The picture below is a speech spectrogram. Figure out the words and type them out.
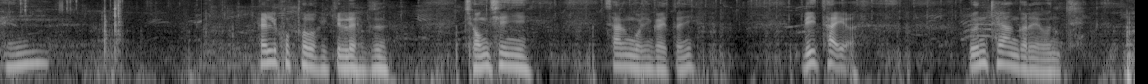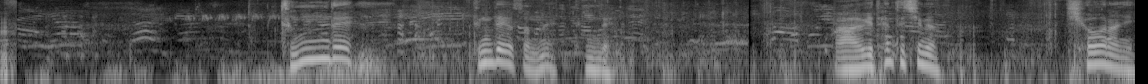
타일. ten. 헬리콥터 있길래 무슨 정치인이 사는 곳인가 했더니 리타이어. 은퇴한 거래요, 은퇴. 등대, 등대였었네, 등대. 아, 여기 텐트 치면 시원하니.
